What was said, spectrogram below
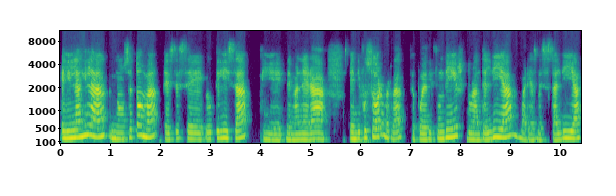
El ylang no se toma, este se utiliza y de manera en difusor, ¿verdad? Se puede difundir durante el día, varias veces al día,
